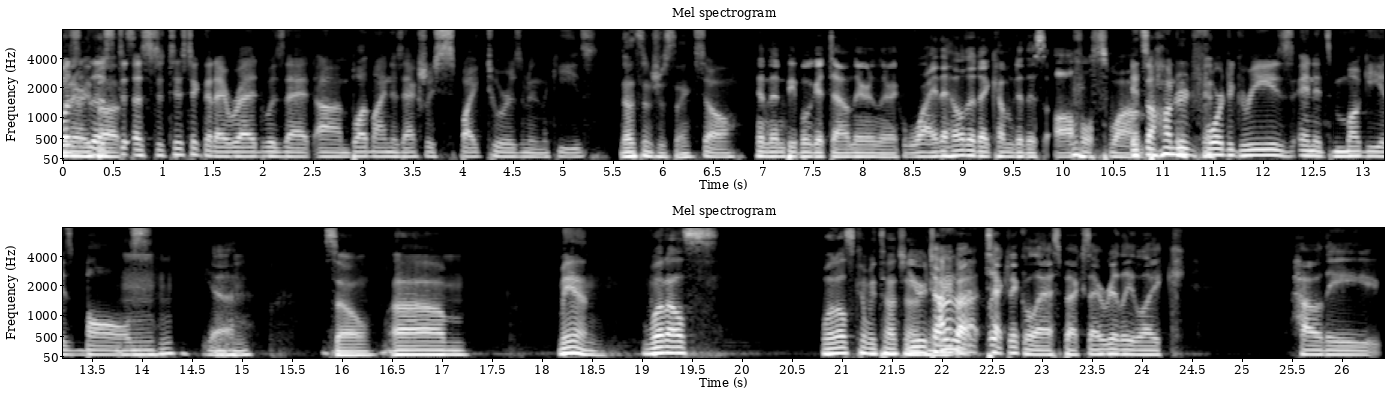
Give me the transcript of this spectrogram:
was preliminary the thoughts. st- a statistic that I read was that um, Bloodline has actually spiked tourism in the Keys. That's interesting. So And then people get down there and they're like, "Why the hell did I come to this awful swamp?" it's 104 degrees and it's muggy as balls. Mm-hmm. yeah. So, um, man, what else? What else can we touch on? You were here? talking don't know, about like- technical aspects. I really like how they.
